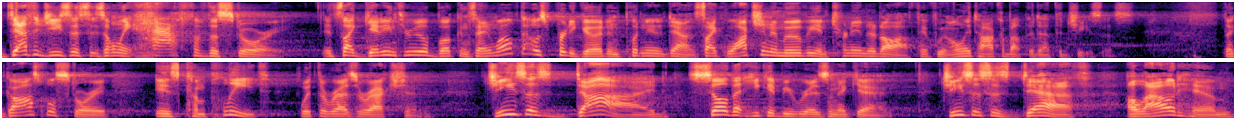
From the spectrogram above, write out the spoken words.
The death of Jesus is only half of the story. It's like getting through a book and saying, well, that was pretty good, and putting it down. It's like watching a movie and turning it off if we only talk about the death of Jesus. The gospel story is complete with the resurrection. Jesus died so that he could be risen again. Jesus' death allowed him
